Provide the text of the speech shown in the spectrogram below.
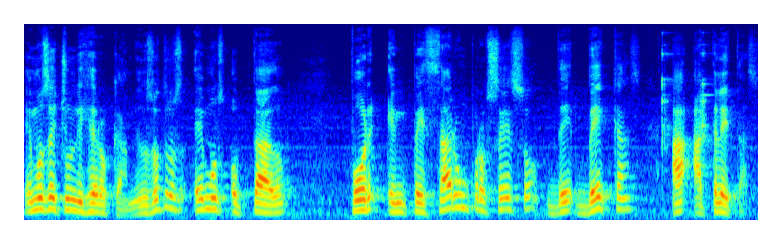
Hemos hecho un ligero cambio. Nosotros hemos optado por empezar un proceso de becas a atletas.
